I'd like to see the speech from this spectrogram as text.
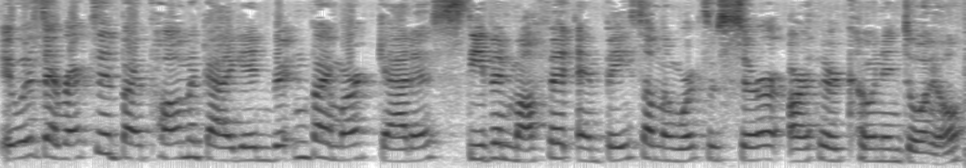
It was directed by Paul McGuigan, written by Mark Gatiss, Steven Moffat, and based on the works of Sir Arthur Conan Doyle.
